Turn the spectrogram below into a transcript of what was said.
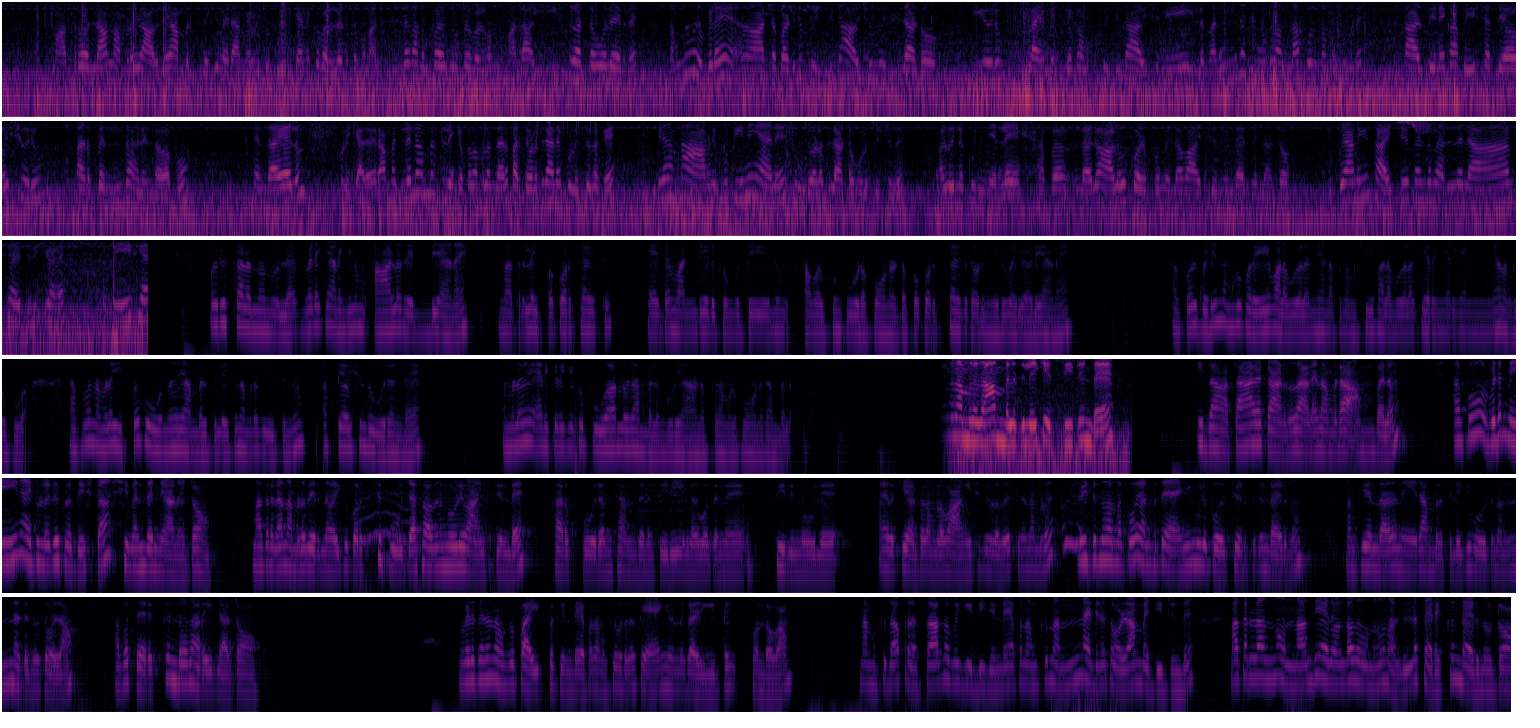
മാത്രമല്ല നമ്മൾ രാവിലെ അമ്പലത്തിലേക്ക് വരാൻ വേണ്ടിയിട്ട് കുളിക്കാനൊക്കെ വെള്ളം എടുത്തപ്പോൾ നല്ല തണുപ്പായതുകൊണ്ട് വെള്ളം നല്ല ഈസ് കട്ട പോലെ ആയിരുന്നു നമുക്ക് ഇവിടെ ആട്ടപ്പാടിയിൽ ഫ്രിഡ്ജിന്റെ ആവശ്യമൊന്നും ഇല്ല കേട്ടോ. ഈ ഒരു ക്ലൈമറ്റിലൊക്കെ നമുക്ക് ഫ്രിഡ്ജിന്റെ ആവശ്യമേ ഇല്ല. നല്ല ചൂട് വന്നാൽ പോലും നമുക്കിവിടെ താഴത്തേനൊക്കെ അപേക്ഷിച്ച് അത്യാവശ്യം ഒരു തണുപ്പ് എന്തായാലും ഉണ്ടാവും. അപ്പോൾ എന്തായാലും കുളിക്കാതെ വരാൻ പറ്റില്ലല്ലോ അമ്പലത്തിലേക്ക്. അപ്പോൾ നമ്മൾ എന്തായാലും പച്ചവെള്ളത്തിലാണ് കുളിച്ചതൊക്കെ. പിന്നെ നമ്മുടെ ആവണിക്കുട്ടീനെ ഞാൻ ചൂടുവെള്ളത്തിലാട്ടോ കുളിപ്പിച്ചത്. അവൾ പിന്നെ കുഞ്ഞല്ലേ. അപ്പം എന്തായാലും ആൾ കുഴപ്പമൊന്നുമില്ല. വാശിയൊന്നും ഉണ്ടായിരുന്നില്ല കേട്ടോ. ഇപ്പോഴാണെങ്കിൽ കാഴ്ചയൊക്കെ കണ്ട് നല്ല ലാവശ്യമായിട്ടിരിക്കുവാണ് പ്രത്യേകിച്ച് ഞാൻ ഒരു സ്ഥലത്തൊന്നുമില്ല ഇവിടേക്കാണെങ്കിലും ആൾ റെഡിയാണേ മാത്രമല്ല ഇപ്പൊ കുറച്ചായിട്ട് ഏട്ടൻ വണ്ടി എടുക്കുമ്പോഴത്തേനും അവൾക്കും കൂടെ പോകണം കേട്ടോ അപ്പോൾ കുറച്ചായിട്ട് തുടങ്ങിയ ഒരു പരിപാടിയാണേ. അപ്പോൾ ഇവിടെയും നമുക്ക് കുറേ വളവുകൾ തന്നെയാണ്. അപ്പോൾ നമുക്ക് ഈ വളവുകളൊക്കെ ഇറങ്ങി ഇറങ്ങി അങ്ങനെ നമുക്ക് പോവാം. അപ്പോൾ നമ്മൾ ഇപ്പോൾ പോകുന്ന ഒരു അമ്പലത്തിലേക്ക് നമ്മുടെ വീട്ടിൽ നിന്ന് അത്യാവശ്യം ദൂരമുണ്ടേ നമ്മൾ ഇടയ്ക്കിടയ്ക്കൊക്കെ പോകാറുള്ള ഒരു അമ്പലം കൂടിയാണ് ഇപ്പോൾ നമ്മൾ പോകുന്ന ഒരു അമ്പലം. നമ്മളിത് നമ്മളിതാ അമ്പലത്തിലേക്ക് എത്തിയിട്ടുണ്ടേ. ഇതാ താഴെ കാണുന്നതാണ് നമ്മുടെ അമ്പലം. അപ്പോൾ ഇവിടെ മെയിൻ ആയിട്ടുള്ളൊരു പ്രതിഷ്ഠ ശിവൻ തന്നെയാണ് കേട്ടോ മാത്രമല്ല നമ്മൾ വരുന്ന വഴിക്ക് കുറച്ച് പൂജാ സാധനങ്ങൾ കൂടി വാങ്ങിച്ചിട്ടുണ്ട്. കർപ്പൂരം ചന്ദനത്തിരിയും അതുപോലെ തന്നെ തിരുനൂൽ അതൊക്കെയാണ് കേട്ടോ നമ്മൾ വാങ്ങിച്ചിട്ടുള്ളത്. പിന്നെ നമ്മൾ വീട്ടിൽ നിന്ന് വന്നപ്പോൾ രണ്ട് തേങ്ങയും കൂടി പൊതിച്ചെടുത്തിട്ടുണ്ടായിരുന്നു. നമുക്ക് എന്തായാലും നേരെ അമ്പലത്തിലേക്ക് പോയിട്ട് നന്നായിട്ടൊന്ന് തൊഴാം. അപ്പോൾ തിരക്കുണ്ടോയെന്ന് അറിയില്ല കേട്ടോ ഇവിടെ തന്നെ നമുക്ക് പൈപ്പൊക്കെ ഉണ്ട്. അപ്പോൾ നമുക്ക് ഇവിടുന്ന് തേങ്ങ ഒന്ന് കഴുകിയിട്ട് കൊണ്ടുപോകാം. നമുക്കിതാ പ്രസാദമൊക്കെ കിട്ടിയിട്ടുണ്ട്. അപ്പോൾ നമുക്ക് നന്നായിട്ട് തന്നെ തൊഴാൻ പറ്റിയിട്ടുണ്ട്. മാത്രമല്ല അന്ന് ഒന്നാം തീയതി ആയതുകൊണ്ടാണ് തോന്നുന്നു നല്ല തിരക്കുണ്ടായിരുന്നു കേട്ടോ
